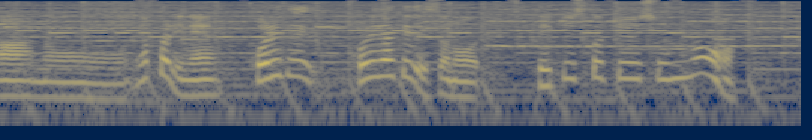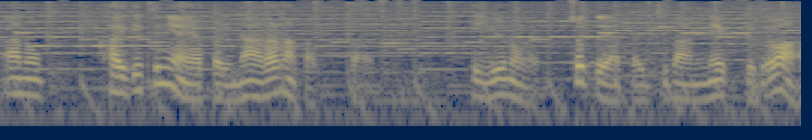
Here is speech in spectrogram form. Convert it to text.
あの、やっぱりね、これで、これだけでそのテキスト中心の、あの、解決にはやっぱりならなかったっていうのが、ちょっとやっぱ一番ネックでは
